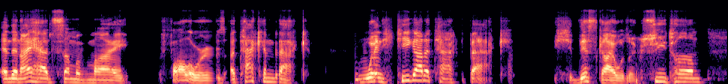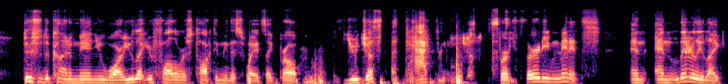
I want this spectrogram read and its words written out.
and then I had some of my followers attack him back. When he got attacked back, this guy was like, "See, Tom, this is the kind of man you are. You let your followers talk to me this way." It's like, bro, you just attacked me for 30 minutes and and literally like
